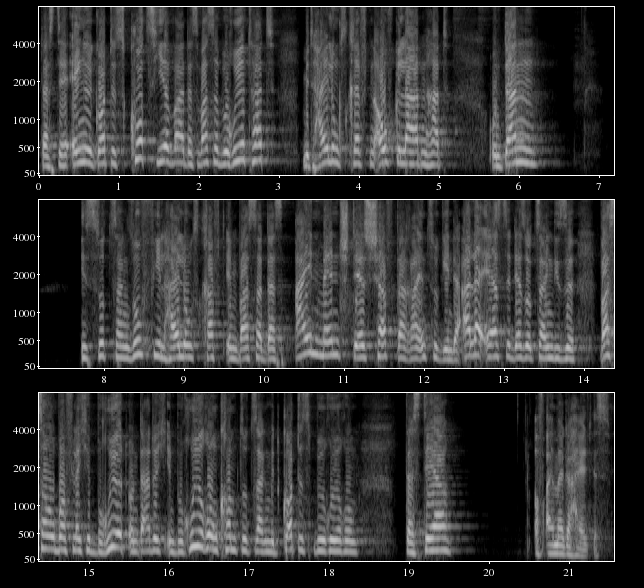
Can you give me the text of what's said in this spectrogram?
dass der Engel Gottes kurz hier war, das Wasser berührt hat, mit Heilungskräften aufgeladen hat und dann ist sozusagen so viel Heilungskraft im Wasser, dass ein Mensch, der es schafft, da reinzugehen, der allererste, der sozusagen diese Wasseroberfläche berührt und dadurch in Berührung kommt, sozusagen mit Gottes Berührung, dass der auf einmal geheilt ist.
